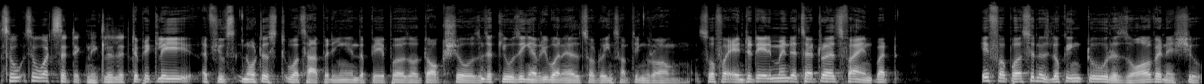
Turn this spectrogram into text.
So, so what's the technique? Typically, if you've noticed what's happening in the papers or talk shows, it's accusing everyone else of doing something wrong. So for entertainment, etc., it's fine. But if a person is looking to resolve an issue,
